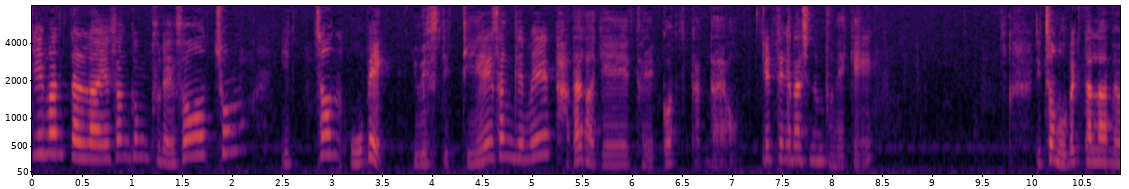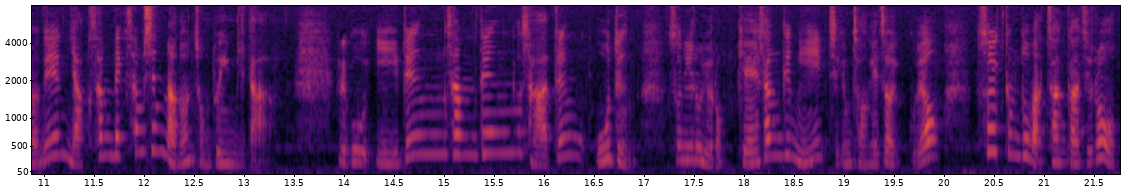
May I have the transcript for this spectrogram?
1만 달러의 상금풀에서 총 2,500 USDT의 상금을 받아가게 될 것 같아요. 1등을 하시는 분에게 2,500달러면은 약 330만 원 정도입니다. 그리고 2등, 3등, 4등, 5등 순위로 이렇게 상금이 지금 정해져 있고요. 수익금도 마찬가지로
